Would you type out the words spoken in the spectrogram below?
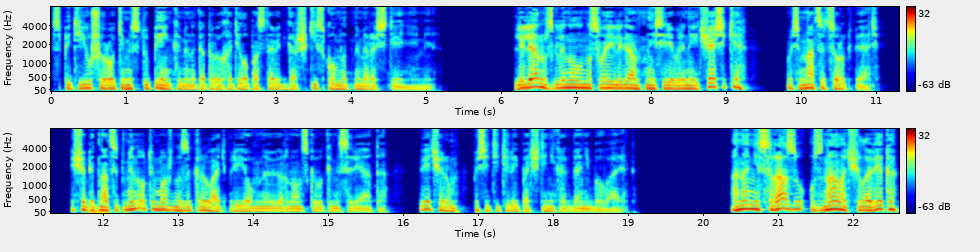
с пятью широкими ступеньками, на которую хотела поставить горшки с комнатными растениями. Лилиан взглянула на свои элегантные серебряные часики. 18.45. Еще 15 минут, и можно закрывать приемную Вернонского комиссариата. Вечером посетителей почти никогда не бывает она не сразу узнала человека,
